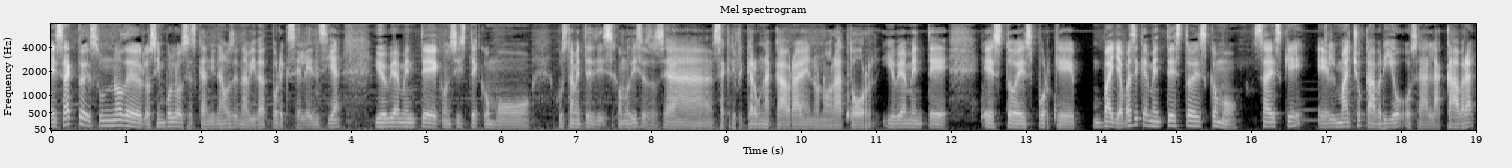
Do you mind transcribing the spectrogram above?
Exacto, es uno de los símbolos escandinavos de Navidad por excelencia y obviamente consiste como justamente como dices, o sea, sacrificar una cabra en honor a Thor y obviamente esto es porque vaya, básicamente esto es como ¿sabes qué? El macho cabrío, o sea, la cabra,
